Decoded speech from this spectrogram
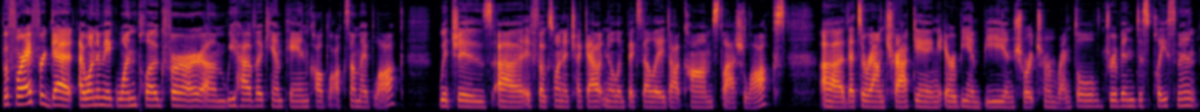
before I forget, I want to make one plug for our. Um, we have a campaign called Locks on My Block, which is uh, if folks want to check out nolympicsla.com slash locks. Uh, that's around tracking Airbnb and short term rental driven displacement,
